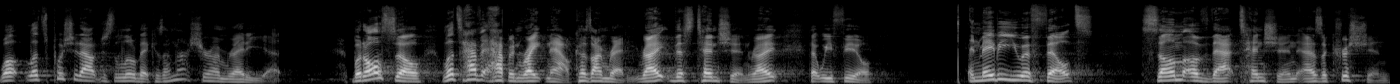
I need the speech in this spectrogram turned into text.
well, let's push it out just a little bit because I'm not sure I'm ready yet. But also, let's have it happen right now because I'm ready, right? This tension, right, that we feel. And maybe you have felt some of that tension as a Christian,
